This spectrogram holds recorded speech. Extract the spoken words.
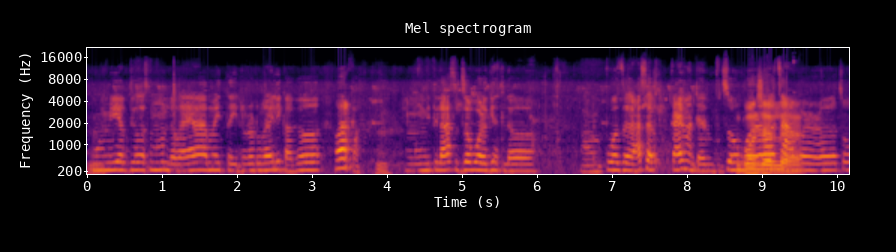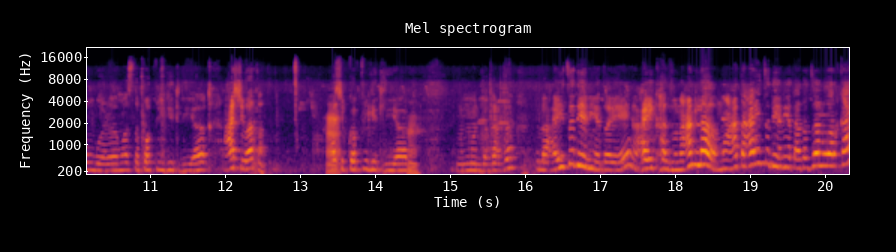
मग मी एक दिवस म्हणलं बाया माहिती रडू राहिली का ग? बरं का. मग मी तिला असं जवळ घेतलं. पोज असं काय म्हणतात चोंबळ गोंजरलं. चांबळ चोंबळ मस्त पप्पी घेतली एक. अशी बरं का? हां. अशी कप्पी घेतली एक. हां. मग म्हणलं का गं, तुला आईचं देण येतंय आई खाजून आणलं. मग आता आईचं देण येतं. आता जनावर काय?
